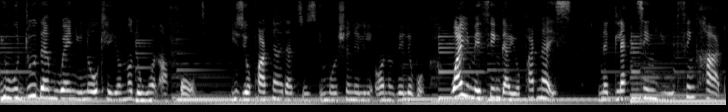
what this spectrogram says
you will do them when you know, okay, you're not the one at fault. Is your partner that is emotionally unavailable? Why you may think that your partner is neglecting you, think hard.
